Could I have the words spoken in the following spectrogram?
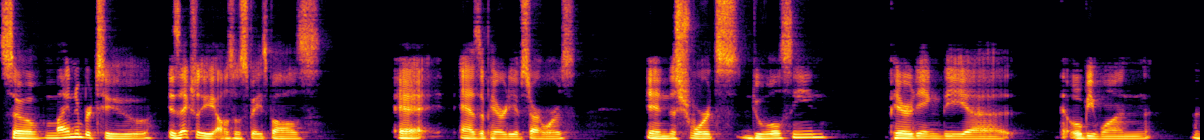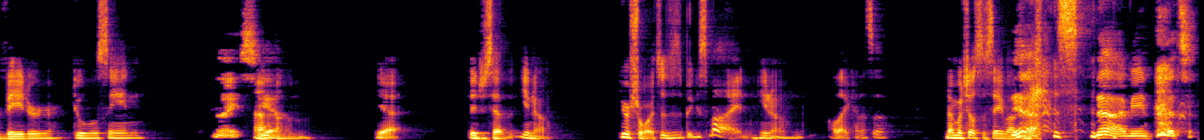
So my number two is actually also Spaceballs as a parody of Star Wars in the Schwartz duel scene, parodying the uh, the Obi Wan Vader duel scene. Nice. Yeah. Um, yeah. They just have you know your Schwartz is as big as mine. You know all that kind of stuff. Not much else to say about Yeah. that. 'cause no, I mean that's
